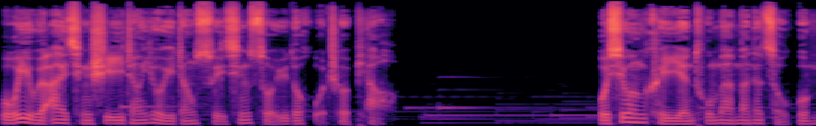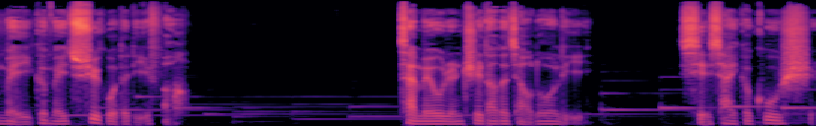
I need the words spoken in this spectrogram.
我以为爱情是一张又一张随心所欲的火车票。我希望可以沿途慢慢的走过每一个没去过的地方，在没有人知道的角落里，写下一个故事。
